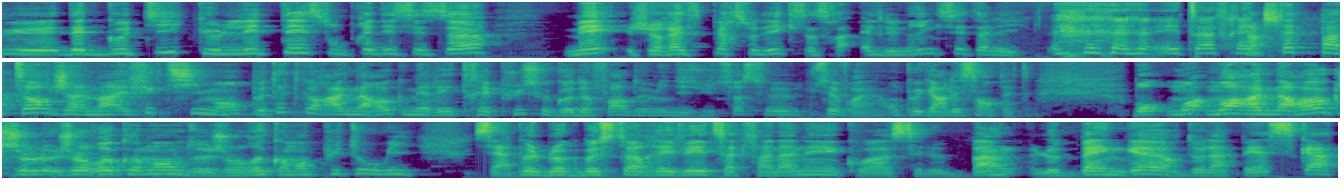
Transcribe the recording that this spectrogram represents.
d'être GOTY que l'était son prédécesseur. Mais je reste persuadé que ça sera Elden Ring cette année. Et toi, T'as French peut-être pas tort, Jalma. Effectivement, peut-être que Ragnarok mériterait plus que God of War 2018. Ça, c'est c'est vrai. On peut garder ça en tête. Bon, moi, moi Ragnarok, je, le- je le recommande. Je le recommande plutôt, oui. C'est un peu le blockbuster rêvé de cette fin d'année, quoi. C'est le, bang, le banger de la PS4.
